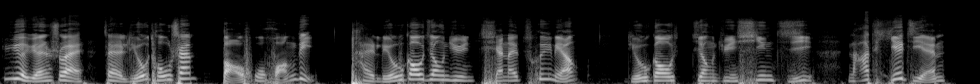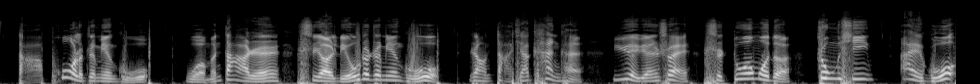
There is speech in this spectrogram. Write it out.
岳元帅在牛头山保护皇帝，派刘高将军前来催粮。刘高将军心急，拿铁剪打破了这面鼓。我们大人是要留着这面鼓，让大家看看。”岳元帅是多么的忠心爱国，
